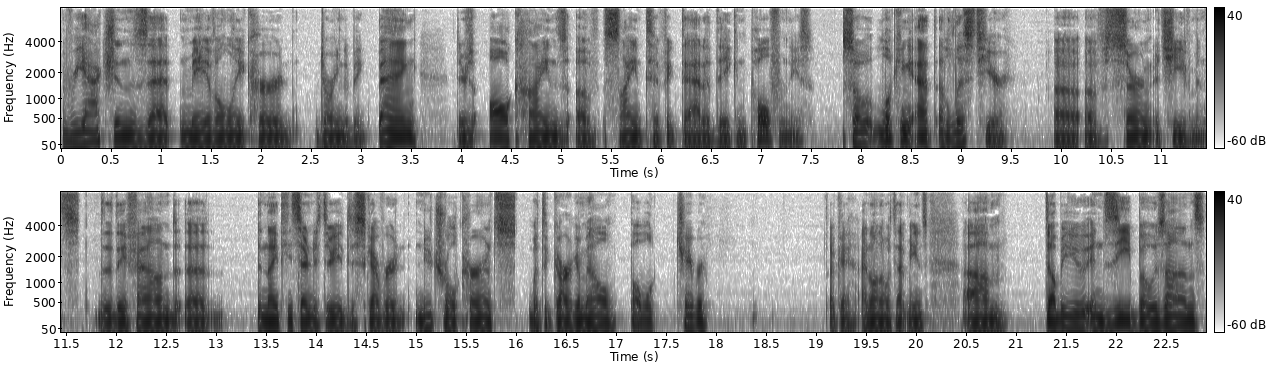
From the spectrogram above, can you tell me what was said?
reactions that may have only occurred during the Big Bang. There's all kinds of scientific data they can pull from these. So, looking at a list here uh, of CERN achievements, they found uh, in 1973 discovered neutral currents with the Gargamelle bubble chamber. Okay, I don't know what that means. Um, w and Z bosons.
